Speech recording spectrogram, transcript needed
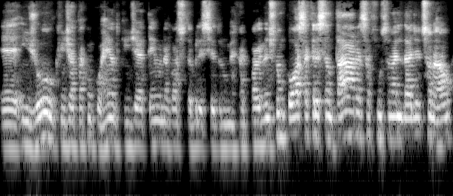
é, em jogo, quem já está concorrendo, quem já tem um negócio estabelecido no mercado de pagamentos, não possa acrescentar essa funcionalidade adicional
